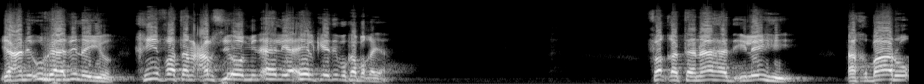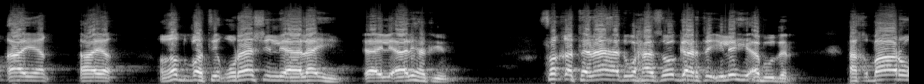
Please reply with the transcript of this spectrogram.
yani u raadinayo khiifatan cabsi oo min ahliha ehelkeedii buu ka baqaya faqad tanaahad ilayhi akhbaaru khadbati liaalaihim liaalihatihim faqad tanaahad waxaa soo gaartay ilayhi abudar akhbaaru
